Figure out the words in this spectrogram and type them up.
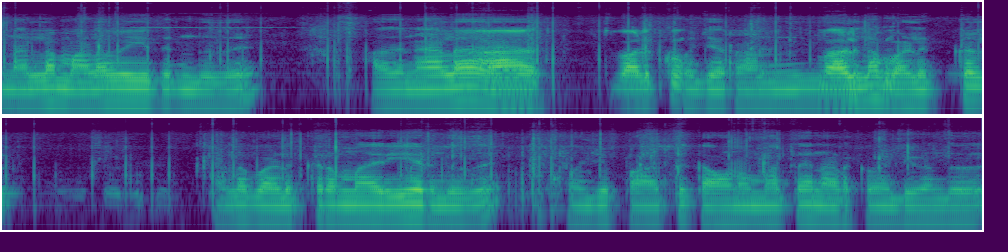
நல்ல மழை பெய்திருந்தது அதனால வழுக்கும் கொஞ்சம் ரன் நல்ல வழுக்கல் நல்லா வழுக்கிற மாதிரியே இருந்தது கொஞ்சம் பார்த்து கவனமாக தான் நடக்க வேண்டி வந்தது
